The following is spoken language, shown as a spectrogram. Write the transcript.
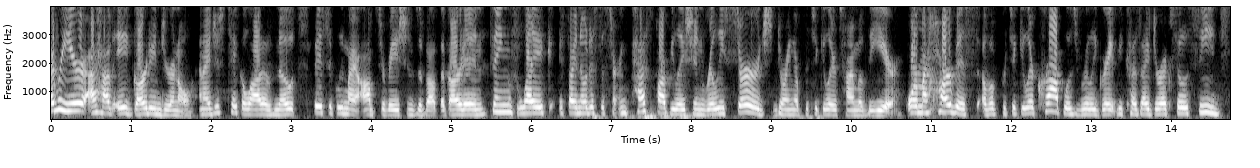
Every year I have a garden journal and I just take a lot of notes, basically my observations about the garden. Things like if I noticed a certain pest population really surged during a particular time of the year, or my harvest of a particular crop was really great because I direct sow seeds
